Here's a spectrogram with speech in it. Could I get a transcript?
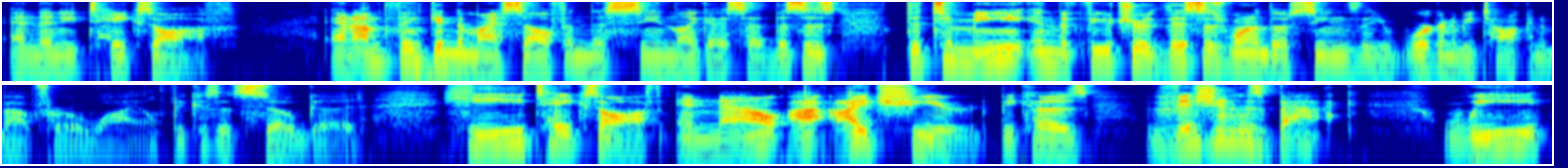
And then he takes off. And I'm thinking to myself in this scene, like I said, this is the to me in the future, this is one of those scenes that we're going to be talking about for a while because it's so good. He takes off, and now I, I cheered because Vision is back. We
